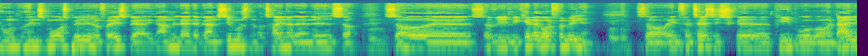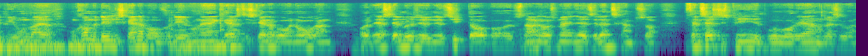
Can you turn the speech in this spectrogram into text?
hun, hendes mor spillede jo for Esbjerg i gamle dage, da Bjørn Simonsen var træner dernede, så, mm. så, øh, så vi, vi kender godt familien. Mm. Så en fantastisk øh, pige, Burgård, en dejlig pige. Hun, var jo, hun kom en del i Skanderborg, fordi hun er en kæreste i Skanderborg en overgang. Og jeg, jeg mødte hende tit deroppe og snakkede også med hende her til landskamp. Så fantastisk pige, Burgård, det er hun altså godt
